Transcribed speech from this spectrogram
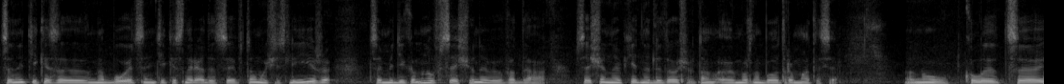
Це не тільки набої, це не тільки снаряди, це в тому числі їжа, це медикаменти, ну все, що не вода, все, що необхідне для того, щоб там можна було триматися. Ну, коли це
